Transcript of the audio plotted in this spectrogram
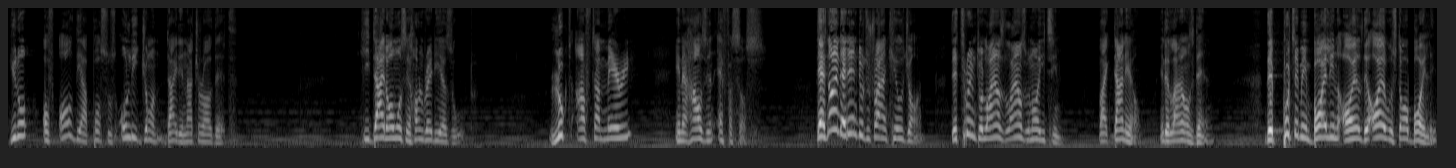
You know, of all the apostles, only John died a natural death. He died almost 100 years old. Looked after Mary in a house in Ephesus. There's nothing they didn't do to try and kill John. They threw him to lions. Lions will not eat him, like Daniel in the lion's den. They put him in boiling oil. The oil will stop boiling.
